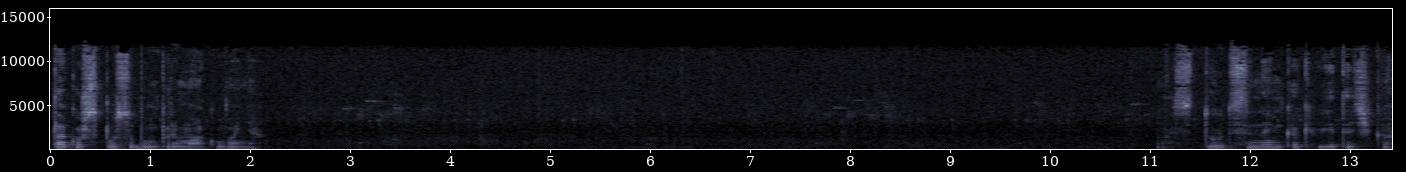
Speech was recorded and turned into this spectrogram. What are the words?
також способом примакування. Ось тут синенька квіточка,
